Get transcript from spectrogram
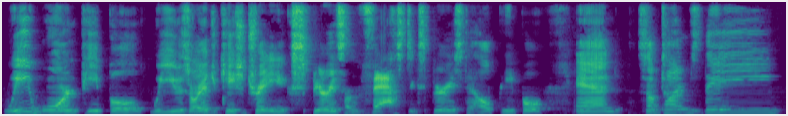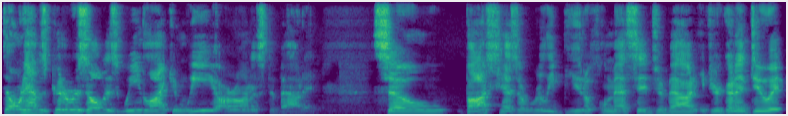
We warn people. We use our education, training experience, our vast experience to help people. And sometimes they don't have as good a result as we'd like, and we are honest about it. So Bosch has a really beautiful message about if you're going to do it,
